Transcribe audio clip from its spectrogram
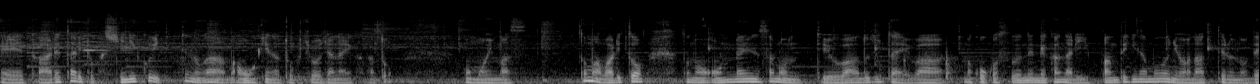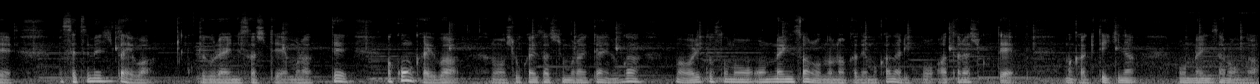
えー、と荒れたりとかしにくいっていうのが、まあ、大きな特徴じゃないかなと思います。とまあ割とそのオンラインサロンっていうワード自体は、まあ、ここ数年でかなり一般的なものにはなってるので説明自体はこれぐらいにさせてもらって、まあ、今回はあの紹介させてもらいたいのが、まあ、割とそのオンラインサロンの中でもかなりこう新しくて、まあ、画期的なオンラインサロンが、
